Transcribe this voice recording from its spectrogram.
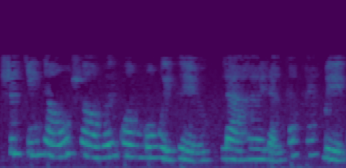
sức chiến đấu so với quân của Ngụy Thiệu là hai đẳng cấp khác biệt.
